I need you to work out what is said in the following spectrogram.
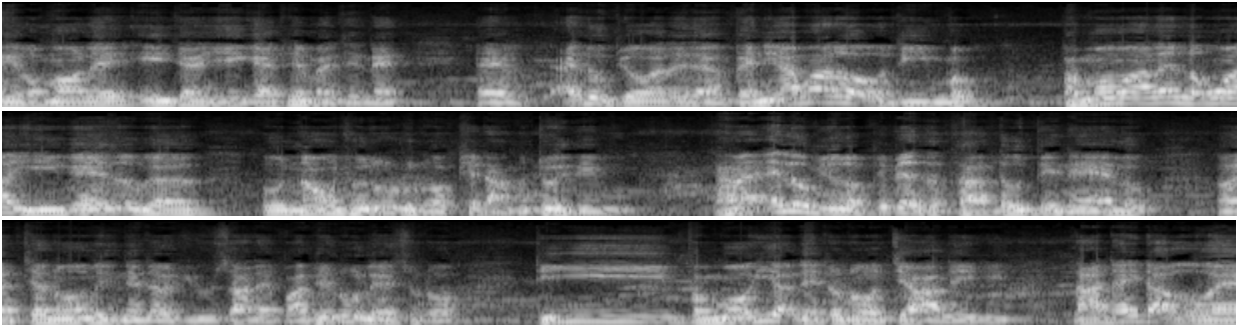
ခင်ဗမော်လည်းအေးချမ်းရေခဲဖြစ်မှတင်တယ်အဲအဲ့လိုပြောရတဲ့ကဘယ်နေရာမှတော့ဒီဗမော်မာလည်းလုံးဝရေခဲဆိုပြီးဟိုနောင်ချိုတို့လိုတော့ဖြစ်တာမတွေ့သေးဘူးဒါပေမဲ့အဲ့လိုမျိုးတော့ပြက်ပြက်သားသားလုံးတင်တယ်လို့ကျွန်တော်အနေနဲ့တော့ယူဆတယ်ဘာဖြစ်လို့လဲဆိုတော့ဒီဗမော်ကြီးကလည်းတော်တော်ကြာနေပြီလာတိုက်တာကိုပဲ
